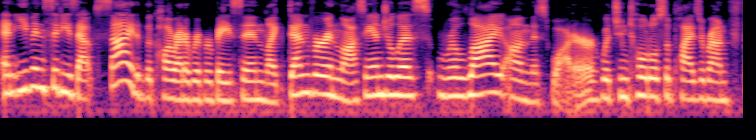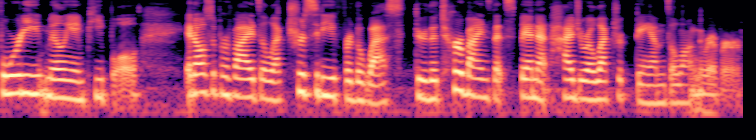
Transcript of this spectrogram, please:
And even cities outside of the Colorado River Basin, like Denver and Los Angeles, rely on this water, which in total supplies around 40 million people. It also provides electricity for the West through the turbines that spin at hydroelectric dams along the river.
